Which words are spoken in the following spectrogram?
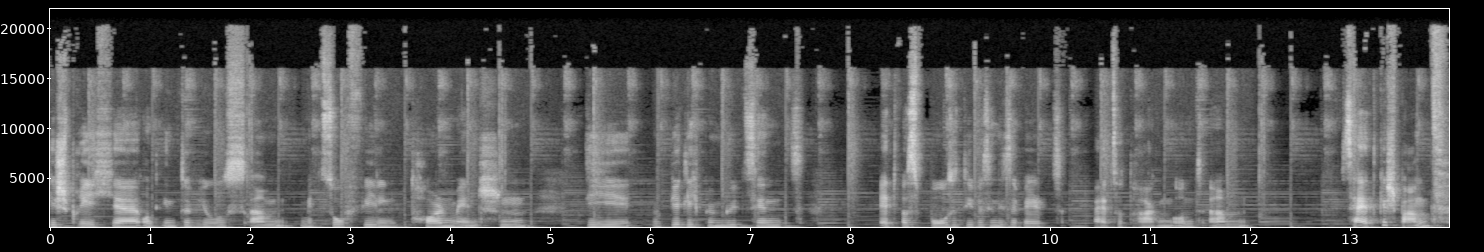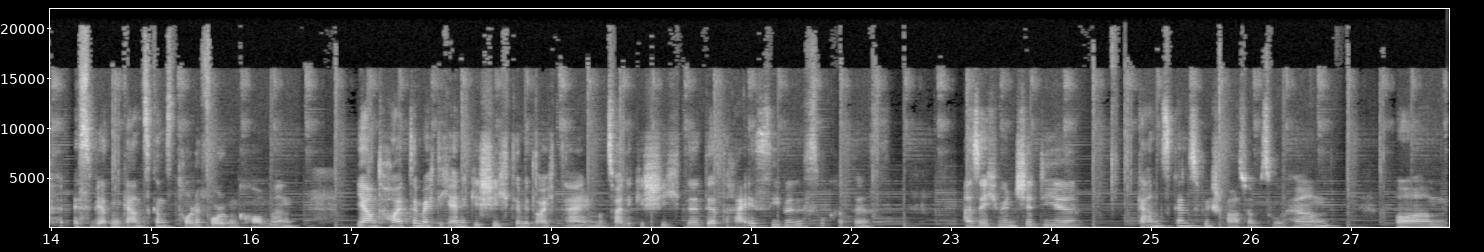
Gespräche und Interviews ähm, mit so vielen tollen Menschen, die wirklich bemüht sind, etwas Positives in diese Welt beizutragen. Und ähm, seid gespannt, es werden ganz, ganz tolle Folgen kommen. Ja, und heute möchte ich eine Geschichte mit euch teilen, und zwar die Geschichte der drei Siebe des Sokrates. Also ich wünsche dir ganz, ganz viel Spaß beim Zuhören und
